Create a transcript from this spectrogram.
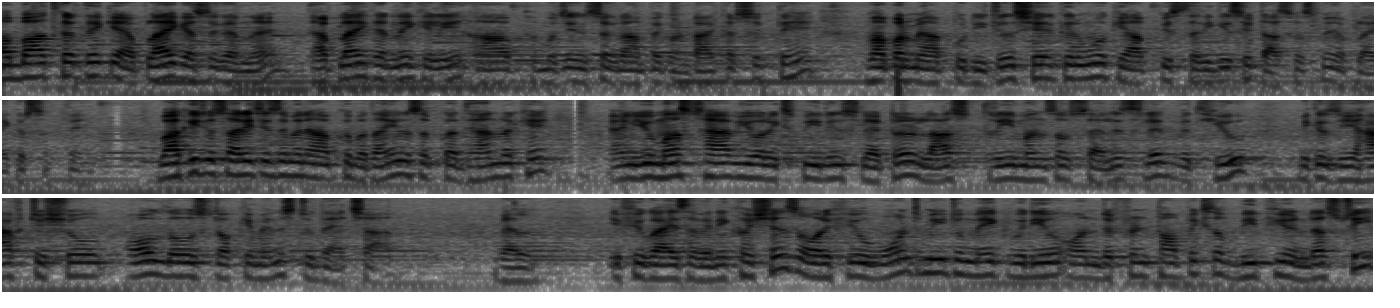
अब बात करते हैं कि अप्लाई कैसे करना है। अप्लाई करने के लिए आप मुझे इंस्टाग्राम पे कांटेक्ट कर सकते हैं। वहाँ पर मैं आपको डिटेल्स शेयर करूँगा कि आप किस तरीके से टास्क में अप्लाई कर सकते हैं। बाकी जो सारी चीज़ें मैंने आपको बताई, उन सबका ध्यान रखें। And you must have your experience letter last three months of salary slip with you because you have to show all those documents to the H R well if you guys have any questions or if you want me to make video on different topics of BPO industry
